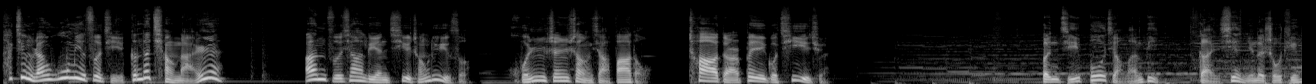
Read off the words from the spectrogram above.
他竟然污蔑自己跟他抢男人！安子夏脸气成绿色，浑身上下发抖，差点背过气去。本集播讲完毕，感谢您的收听。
